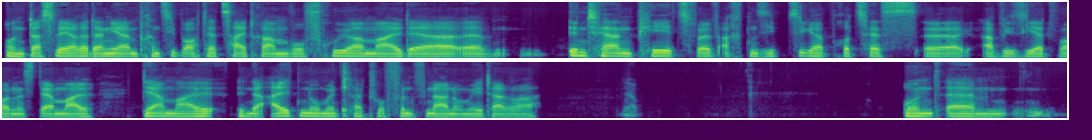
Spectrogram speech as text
Und das wäre dann ja im Prinzip auch der Zeitrahmen, wo früher mal der äh, intern P1278er Prozess äh, avisiert worden ist, der mal, der mal in der alten Nomenklatur 5 Nanometer war. Ja. Und ähm,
